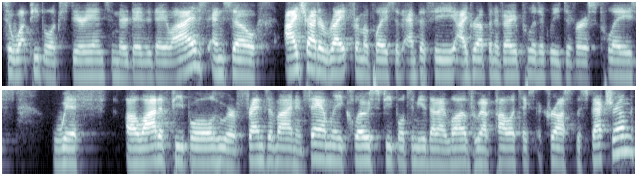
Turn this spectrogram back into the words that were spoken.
to what people experience in their day-to-day lives. And so I try to write from a place of empathy. I grew up in a very politically diverse place with a lot of people who are friends of mine and family, close people to me that I love who have politics across the spectrum.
